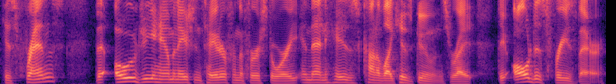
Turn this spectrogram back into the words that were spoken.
his friends, the OG Haminations hater from the first story, and then his kind of like his goons, right? They all just freeze there.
